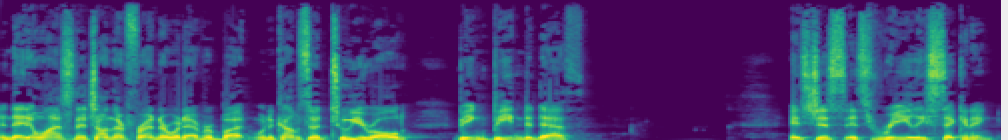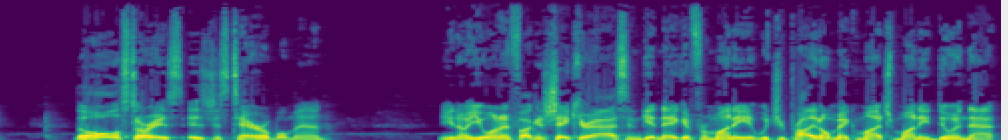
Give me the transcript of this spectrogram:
and they didn't want to snitch on their friend or whatever. But when it comes to a two year old being beaten to death, it's just it's really sickening. The whole story is, is just terrible, man. You know, you want to fucking shake your ass and get naked for money, which you probably don't make much money doing that,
